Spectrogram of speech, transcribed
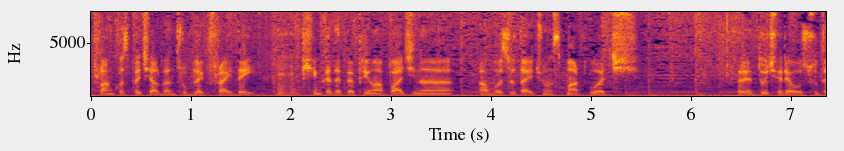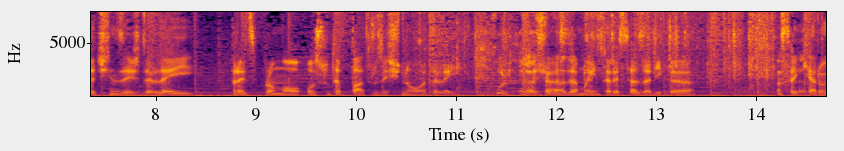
Flanco special pentru Black Friday. Uh-huh. și încă de pe prima pagină am văzut aici un smartwatch reducere 150 de lei, preț promo 149 de lei. Cool. Așa, asta mă interesează, adică Asta e chiar o,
